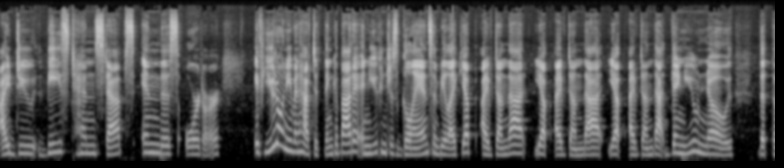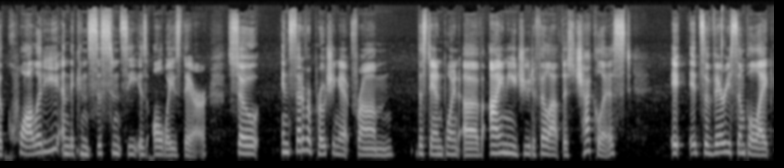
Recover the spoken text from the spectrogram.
i do these 10 steps in this order if you don't even have to think about it and you can just glance and be like yep i've done that. Yep i've done that. Yep i've done that then you know that the quality and the consistency is always there. So instead of approaching it from the standpoint of i need you to fill out this checklist it, it's a very simple like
